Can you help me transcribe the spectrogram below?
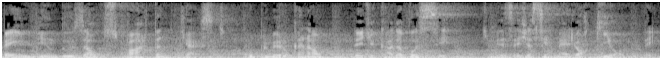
Bem-vindos ao Spartan Cast, o primeiro canal dedicado a você que deseja ser melhor que ontem.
